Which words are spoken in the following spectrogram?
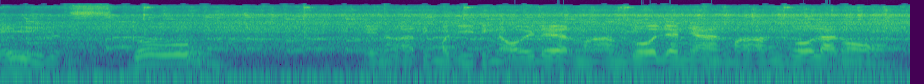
Okay, let's go! Yan ang ating magiting na oiler, mga Angolian yan, mga Angolano.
